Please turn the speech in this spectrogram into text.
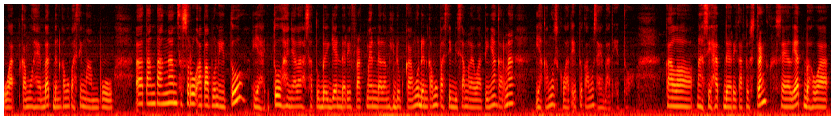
kuat, kamu hebat dan kamu pasti mampu uh, tantangan seseru apa pun itu, ya itu hanyalah satu bagian dari fragmen dalam hidup kamu dan kamu pasti bisa melewatinya karena ya kamu sekuat itu, kamu sehebat itu. Kalau nasihat dari kartu strength, saya lihat bahwa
